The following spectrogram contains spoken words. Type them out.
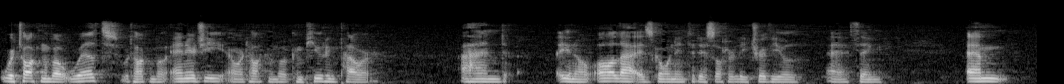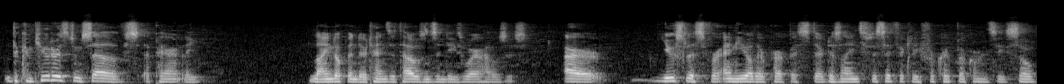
we're talking about wealth, we're talking about energy, and we're talking about computing power. And, you know, all that is going into this utterly trivial uh, thing. Um, the computers themselves, apparently, lined up in their tens of thousands in these warehouses, are useless for any other purpose. They're designed specifically for cryptocurrencies. So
